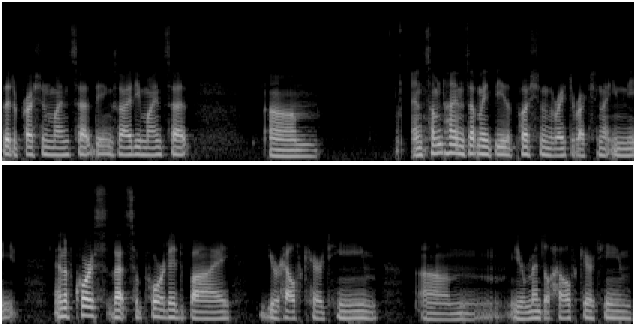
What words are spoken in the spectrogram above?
the depression mindset, the anxiety mindset. Um, and sometimes that might be the push in the right direction that you need. And of course, that's supported by your healthcare team, um, your mental health care team.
